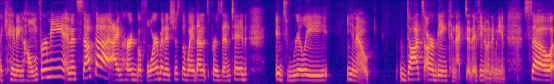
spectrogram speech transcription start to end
like hitting home for me and it's stuff that I've heard before, but it's just the way that it's presented. It's really, you know, dots are being connected, if you know what I mean. So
